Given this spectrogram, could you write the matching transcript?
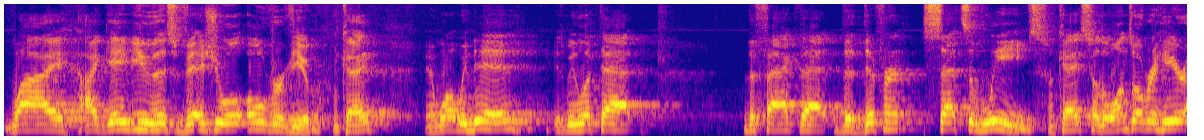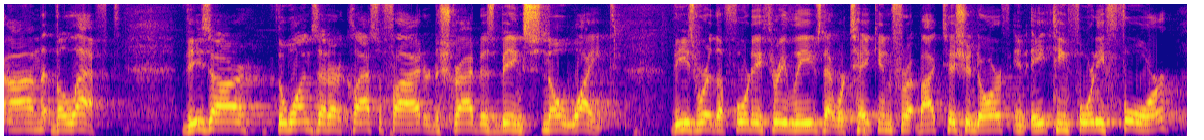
why I gave you this visual overview, okay? And what we did is we looked at the fact that the different sets of leaves, okay? So the ones over here on the left, these are the ones that are classified or described as being snow white. These were the 43 leaves that were taken by Tischendorf in 1844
